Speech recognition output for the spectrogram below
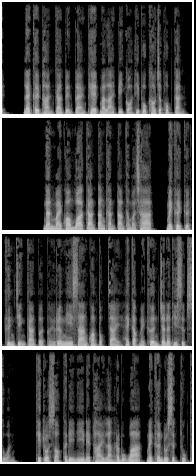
ศ และเคยผ่านการเปลี่ยนแปลงเพศมาหลายปีก่อนที่พวกเขาจะพบกัน นั่นหมายความว่าการตั้งครรภ์ตามธรรมชาติ ไม่เคยเกิดขึ้นจริงการเปิดเผยเรื่องนี้สร้างความตกใจให้กับไมเคิลเจ้าหน้าที่สืบสวน ที่ตรวจสอบคดีนี้ในภายหลังระบุว่าไมเคิลรู้สึกถูกท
